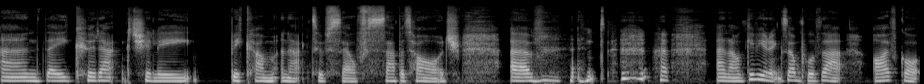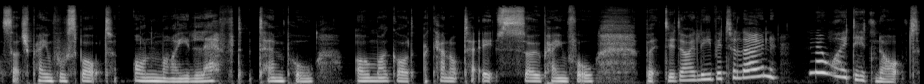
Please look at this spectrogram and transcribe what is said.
and they could actually become an act of self sabotage. Um, and, and I'll give you an example of that. I've got such a painful spot on my left temple. Oh my God, I cannot tell. It's so painful. But did I leave it alone? No, I did not.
